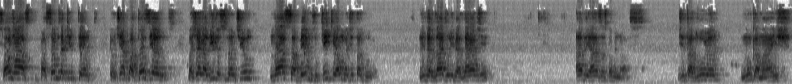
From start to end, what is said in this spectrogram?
Só nós, passamos aquele tempo. Eu tinha 14 anos, mas já era líder estudantil, nós sabemos o que é uma ditadura. Liberdade, liberdade, abre asas como nós. Ditadura, nunca mais.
